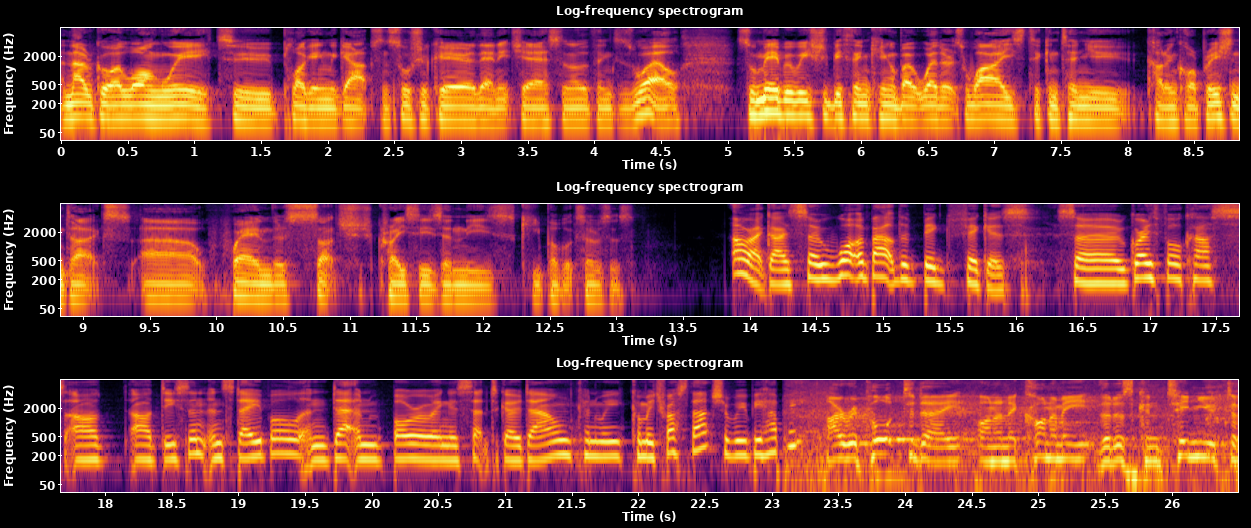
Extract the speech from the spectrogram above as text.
And that would go a long way to plugging the gaps in social care, the NHS, and other things as well. So maybe we should be thinking about whether it's wise to continue cutting corporation tax uh, when there's such crises in these key public services. All right, guys. So, what about the big figures? So, growth forecasts are are decent and stable, and debt and borrowing is set to go down. Can we can we trust that? Should we be happy? I report today on an economy that has continued to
